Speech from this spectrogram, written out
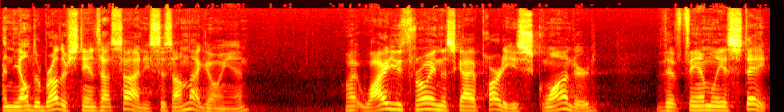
and the elder brother stands outside. And he says, I'm not going in. Why are you throwing this guy a party? He's squandered the family estate.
